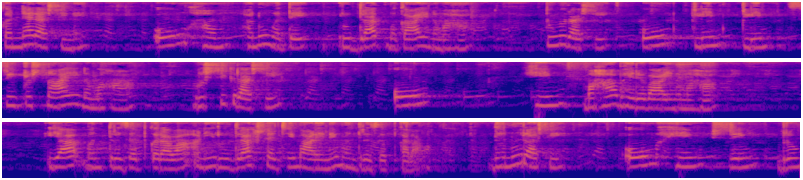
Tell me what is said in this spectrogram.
कन्या राशीने ओम हम हनुमते रुद्रात्मकाय नमहा। तुळ राशी ओम क्लीम क्लीम श्रीकृष्णाय नमहा। वृश्चिक राशी। ओम हिम महाभैरवाय नमहा या मंत्र जप करावा आणि रुद्राक्षाची माळेने मंत्र जप करावा. धनु राशी। ओम ह्रीम श्रीम ब्रुम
